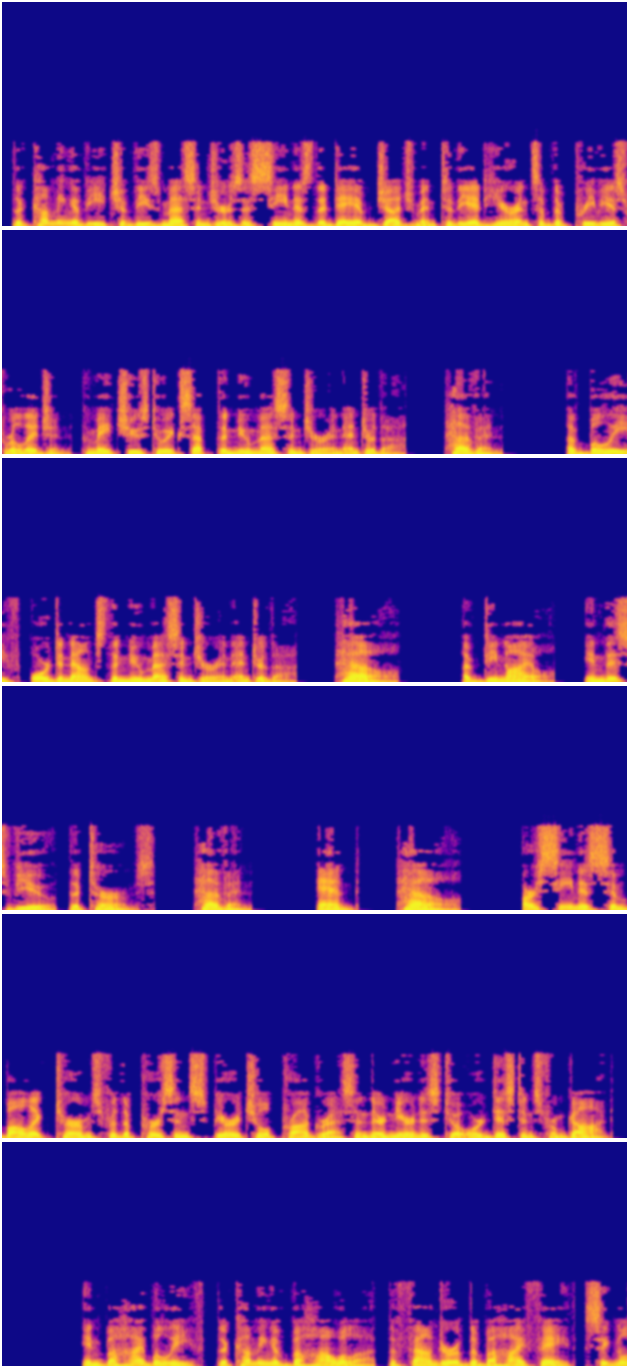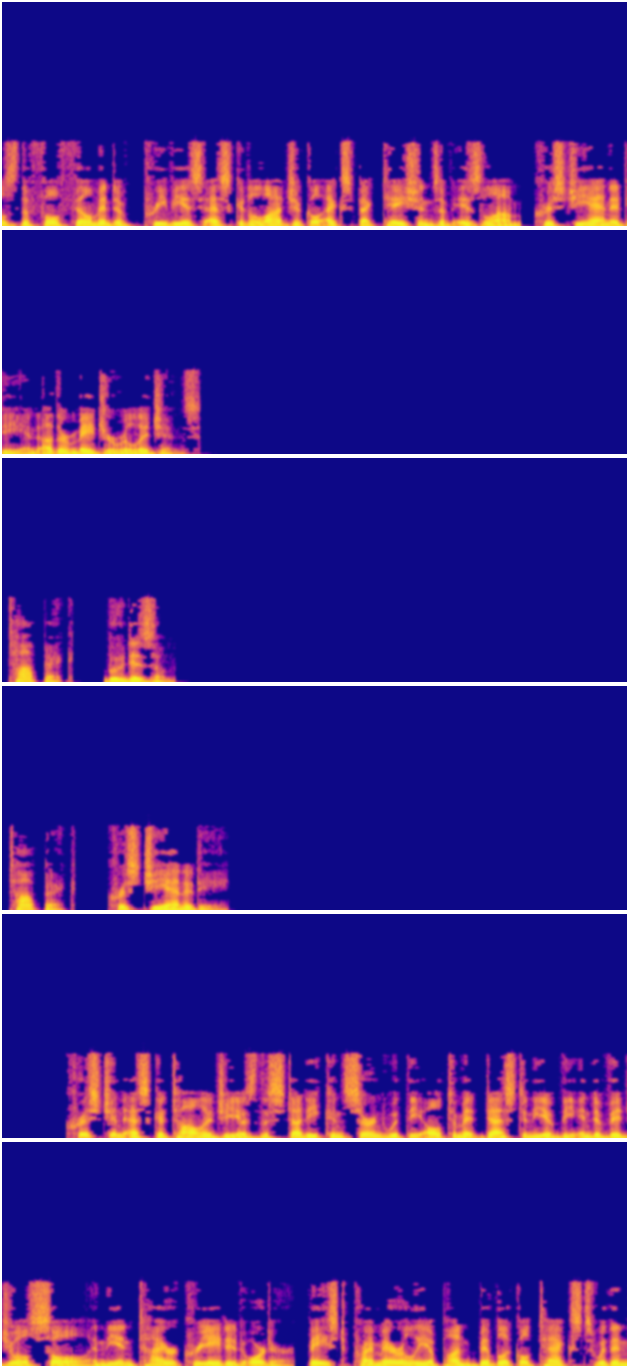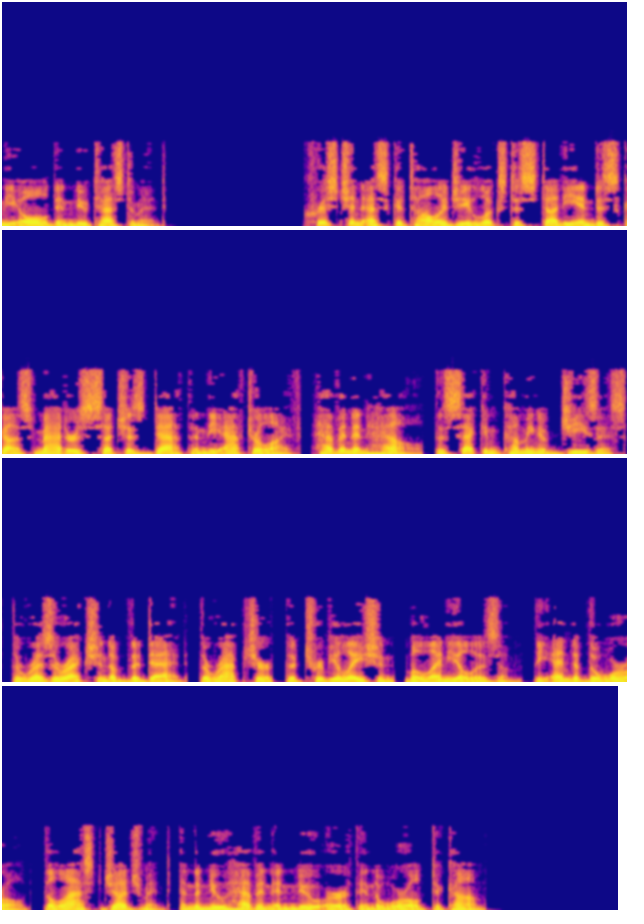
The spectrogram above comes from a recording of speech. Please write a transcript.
The coming of each of these messengers is seen as the day of judgment to the adherents of the previous religion, who may choose to accept the new messenger and enter the «heaven» of belief, or denounce the new messenger and enter the «hell» of denial. In this view, the terms «heaven» and «hell» are seen as symbolic terms for the person's spiritual progress and their nearness to or distance from God. In Bahá'í belief, the coming of Baha'u'llah, the founder of the Bahá'í faith, signals the fulfillment of previous eschatological expectations of Islam, Christianity and other major religions. Buddhism Christianity Christian eschatology is the study concerned with the ultimate destiny of the individual soul and the entire created order, based primarily upon biblical texts within the Old and New Testament. Christian eschatology looks to study and discuss matters such as death and the afterlife, heaven and hell, the second coming of Jesus, the resurrection of the dead, the rapture, the tribulation, millennialism, the end of the world, the last judgment, and the new heaven and new earth in the world to come.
